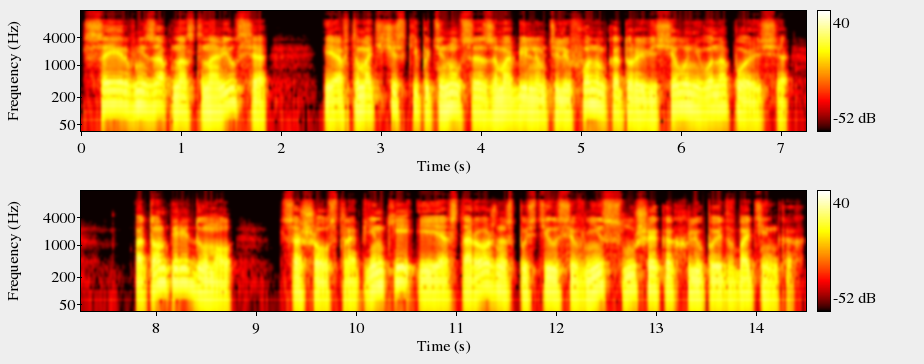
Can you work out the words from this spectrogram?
Сейер внезапно остановился и автоматически потянулся за мобильным телефоном, который висел у него на поясе. Потом передумал, сошел с тропинки и осторожно спустился вниз, слушая, как хлюпает в ботинках.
